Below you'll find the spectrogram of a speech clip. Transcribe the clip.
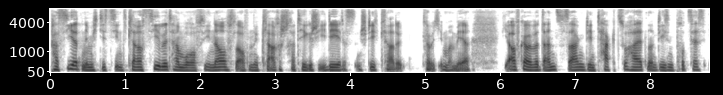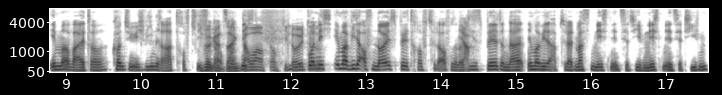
passiert, nämlich, dass sie ein klares Zielbild haben, worauf sie hinauslaufen, eine klare strategische Idee, das entsteht gerade, glaube ich, immer mehr. Die Aufgabe wird dann zu sagen, den Takt zu halten und diesen Prozess immer weiter kontinuierlich wie ein Rad drauf zu Ich würde gerade sagen, nicht, dauerhaft auch die Leute. Und nicht immer wieder auf ein neues Bild drauf zu laufen, sondern ja. dieses Bild und dann immer wieder abzuleiten, was sind die nächsten Initiativen, nächsten Initiativen,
